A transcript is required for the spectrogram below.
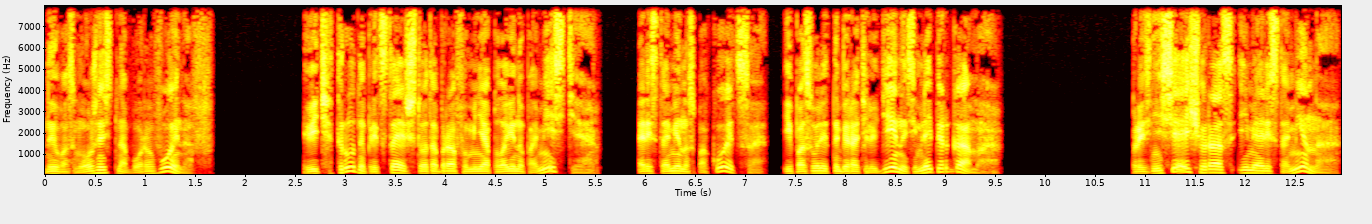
но и возможность набора воинов. Ведь трудно представить, что, отобрав у меня половину поместья, Аристамен успокоится и позволит набирать людей на земле Пергама. Произнеся еще раз имя Аристамена,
